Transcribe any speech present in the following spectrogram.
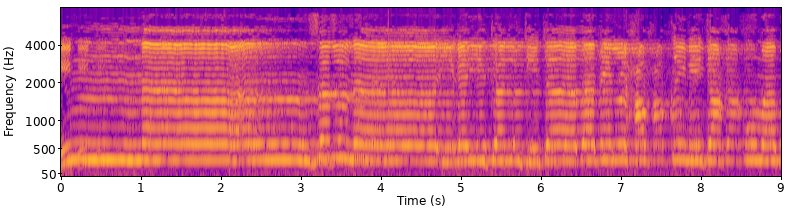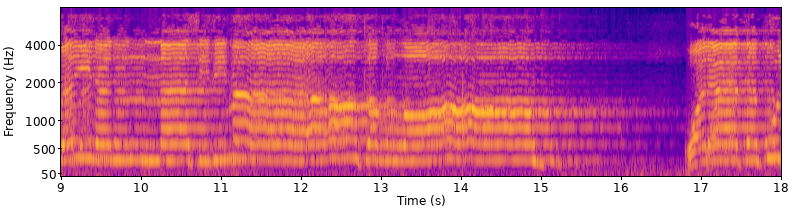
إنا أنزلنا إليك الكتاب بالحق لتحكم بين الناس بما أراك الله ولا تكن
